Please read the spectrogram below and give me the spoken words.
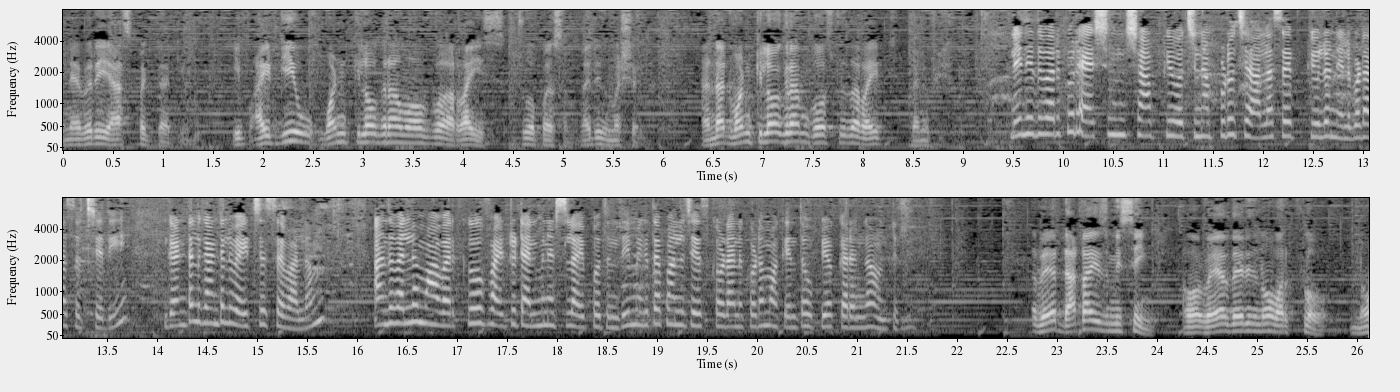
in every aspect that you do. If I give one kilogram of uh, rice to a person, that is measured. And that one kilogram goes to the right beneficiary. నేను ఇదివరకు రేషన్ షాప్కి వచ్చినప్పుడు చాలాసేపు క్యూలో నిలబడాల్సి వచ్చేది. గంటలు గంటలు వెయిట్ చేసేవాళ్ళం. అందువల్ల మా వర్క్ ఫైవ్ టు టెన్ మినిట్స్లో అయిపోతుంది. మిగతా పనులు చేసుకోవడానికి కూడా మాకు ఎంతో ఉపయోగకరంగా ఉంటుంది. Where data is missing or where there is no work flow no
